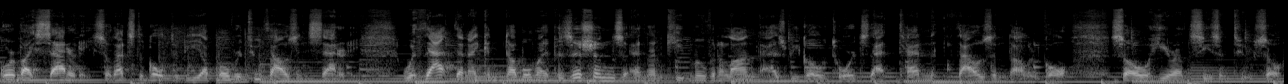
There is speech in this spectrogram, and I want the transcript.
or by Saturday. So that's the goal to be up over 2000 Saturday. With that, then I can double my positions and then keep moving along as we go towards that $10,000 goal. So here on season 2. So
